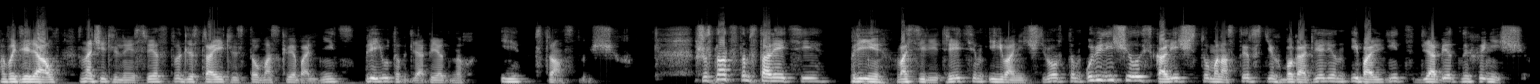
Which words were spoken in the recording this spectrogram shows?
выделял значительные средства для строительства в Москве больниц, приютов для бедных и странствующих. В XVI столетии при Василии III и Иване IV увеличилось количество монастырских богоделен и больниц для бедных и нищих.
